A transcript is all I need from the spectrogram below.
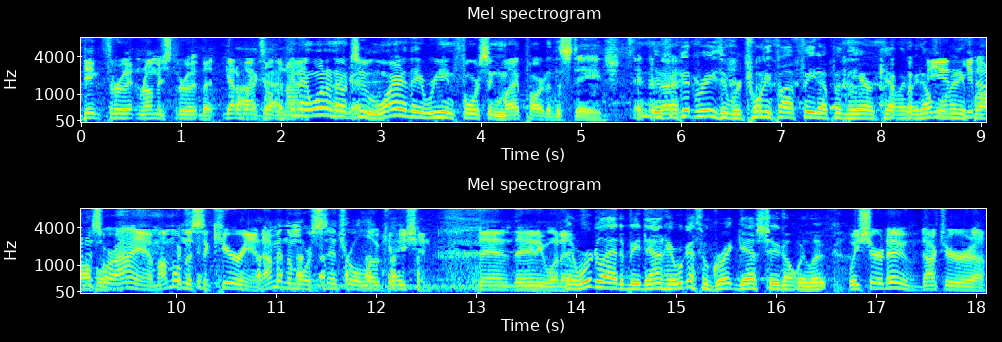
dig through it and rummage through it, but got to I wait till got the it. night. And I want to know too, why are they reinforcing my part of the stage? And they're There's a good reason we're 25 feet up in the air, Kelly. We don't you, want any you problems. notice where I am. I'm on the secure end. I'm in the more central location than, than anyone else. Yeah, we're glad to be down here. We've got some great guests too, don't we, Luke? We sure do. Dr. Uh,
